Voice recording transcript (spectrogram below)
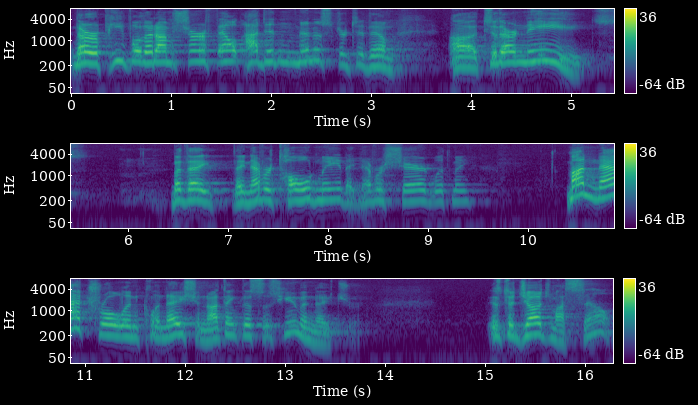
There are people that I'm sure felt I didn't minister to them, uh, to their needs. But they, they never told me, they never shared with me. My natural inclination, I think this is human nature, is to judge myself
